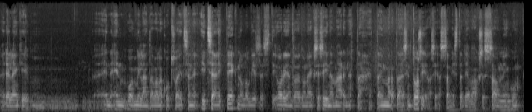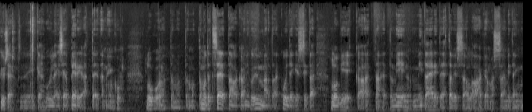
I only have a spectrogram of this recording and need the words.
Edelleenkin mm, en, en voi millään tavalla kutsua itseäni, itseäni teknologisesti orientoituneeksi siinä määrin, että, että ymmärtäisin tosiasiassa, mistä devauksessa on niin kuin kyse, ikään kuin yleisiä periaatteita niin kuin lukuun ottamatta. Mutta, mutta että se, että alkaa niin kuin ymmärtää kuitenkin sitä logiikkaa, että, että mihin, mitä eri tehtävissä ollaan hakemassa ja miten,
